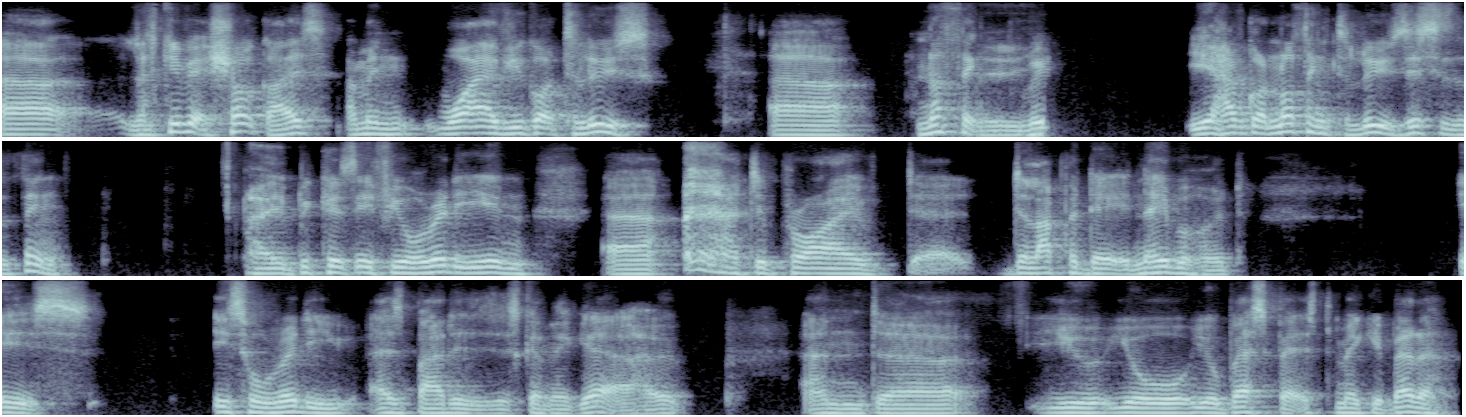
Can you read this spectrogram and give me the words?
uh, let's give it a shot, guys. I mean, what have you got to lose? Uh, nothing. Hey. You have got nothing to lose. This is the thing. Uh, because if you're already in uh, a deprived, uh, dilapidated neighborhood, it's it's already as bad as it's going to get. I hope, and uh, you your your best bet is to make it better.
